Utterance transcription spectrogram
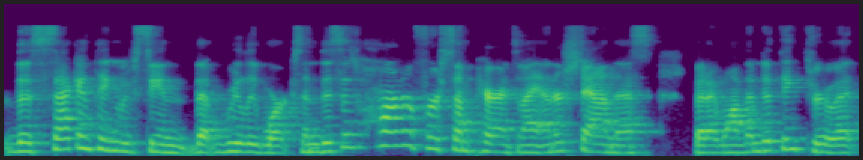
the second thing we've seen that really works, and this is harder for some parents, and I understand this, but I want them to think through it.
